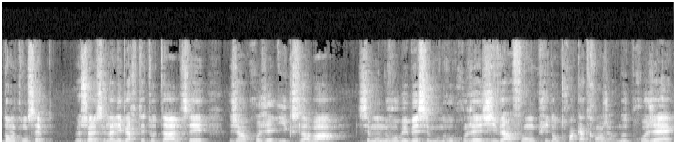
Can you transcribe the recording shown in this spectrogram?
dans le concept. Le seul c'est la liberté totale, c'est j'ai un projet X là-bas, c'est mon nouveau bébé, c'est mon nouveau projet, j'y vais à fond, puis dans 3-4 ans j'ai un autre projet,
